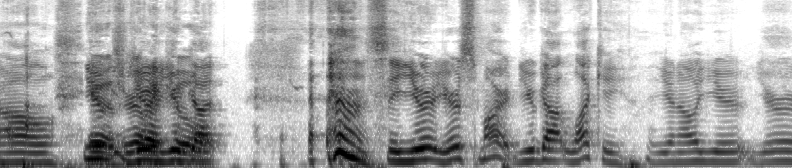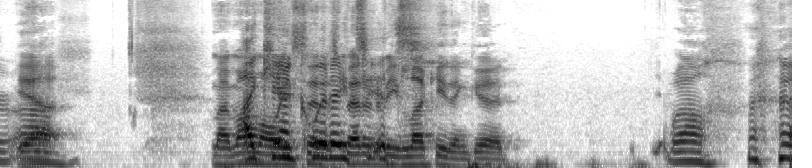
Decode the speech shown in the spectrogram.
Oh, you, it was really you, cool. got. see, you're you're smart. You got lucky. You know, you you're. Yeah. Um, my mom I always can't said quit it's better AT- to be lucky than good well, you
